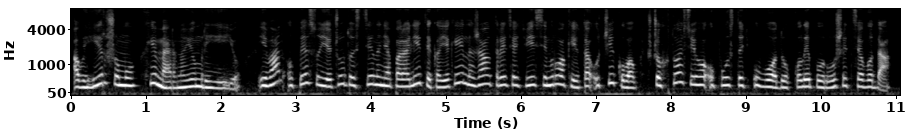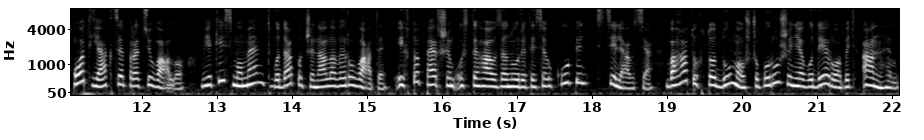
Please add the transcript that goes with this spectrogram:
а в гіршому химерною мрією. Іван описує чудо зцілення паралітика, який лежав 38 років та очікував, що хтось його опустить у воду, коли порушиться вода. От як це працювало. В якийсь момент вода починала вирувати, і хто першим устигав зануритися в купіль, зцілявся. Багато хто думав, що порушення води робить ангел.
